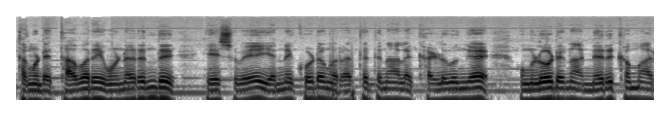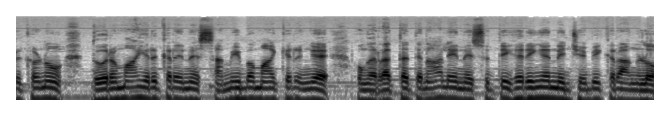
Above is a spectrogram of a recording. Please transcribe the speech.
தங்களுடைய தவறை உணர்ந்து இயேசுவே என்னை கூட உங்கள் ரத்தத்தினால் கழுவுங்க. உங்களோடு நான் நெருக்கமாக இருக்கணும். தூரமாக இருக்கிற என்னை சமீபமாக்கிருங்க. உங்கள் ரத்தத்தினால் என்னை சுத்திகரிங்கன்னு ஜெபிக்கிறாங்களோ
